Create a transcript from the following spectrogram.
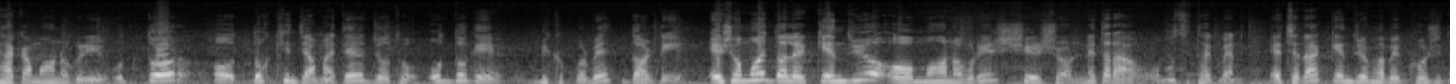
ঢাকা মহানগরীর উত্তর ও দক্ষিণ জামায়াতের যৌথ উদ্যোগে বিক্ষোভ করবে দলটি। এই সময় দলের কেন্দ্রীয় ও মহানগরীর শীর্ষ নেতারা উপস্থিত থাকবেন। এছাড়া কেন্দ্রীয়ভাবে ঘোষিত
